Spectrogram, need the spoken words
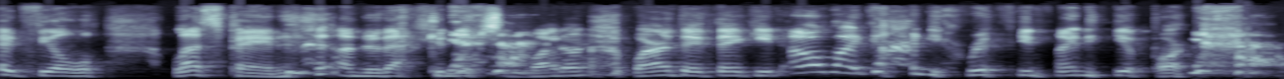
I'd feel less pain under that condition. Yeah. Why don't why aren't they thinking, oh my God, you're ripping my knee apart? Yeah.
